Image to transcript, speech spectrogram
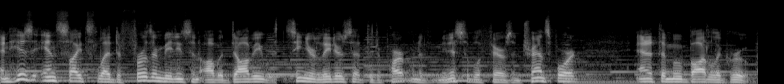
and his insights led to further meetings in Abu Dhabi with senior leaders at the Department of Municipal Affairs and Transport and at the Mubadala Group.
